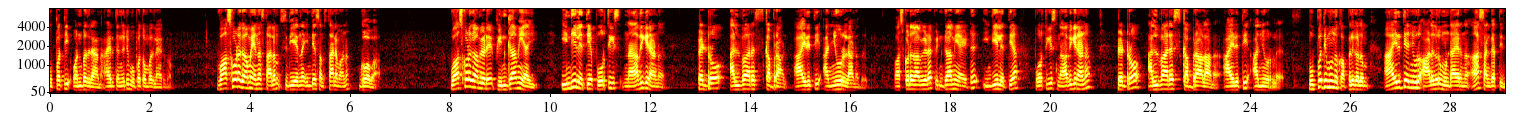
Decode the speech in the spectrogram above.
മുപ്പത്തി ഒൻപതിലാണ് ആയിരത്തി അഞ്ഞൂറ്റി മുപ്പത്തി ഒമ്പതിലായിരുന്നു എന്ന സ്ഥലം സ്ഥിതി ചെയ്യുന്ന ഇന്ത്യൻ സംസ്ഥാനമാണ് ഗോവ. വാസ്കോഡ ഗാമയുടെ പിൻഗാമിയായി ഇന്ത്യയിലെത്തിയ പോർച്ചുഗീസ് നാവികനാണ് പെഡ്രോ അൽവാരസ് കബ്രാൾ. ആയിരത്തി അഞ്ഞൂറിലാണത് വാസ്കോഡഗാമിയുടെ പിൻഗാമിയായിട്ട് ഇന്ത്യയിലെത്തിയ പോർച്ചുഗീസ് നാവികനാണ് പെഡ്രോ അൽവാരസ് കബ്രാളാണ്. ആയിരത്തി അഞ്ഞൂറിൽ മുപ്പത്തിമൂന്ന് കപ്പലുകളും ആയിരത്തി അഞ്ഞൂറ് ആളുകളും ഉണ്ടായിരുന്ന ആ സംഘത്തിൽ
